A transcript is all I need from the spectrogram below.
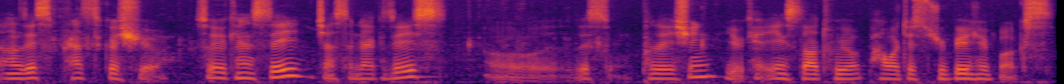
on this plastic shell. So you can see just like this or this position, you can install to your power distribution box.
